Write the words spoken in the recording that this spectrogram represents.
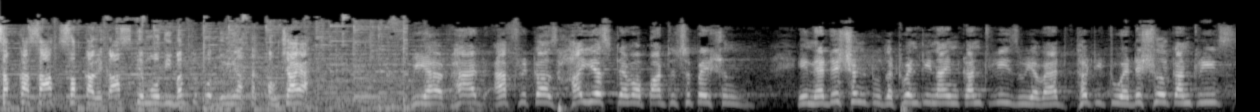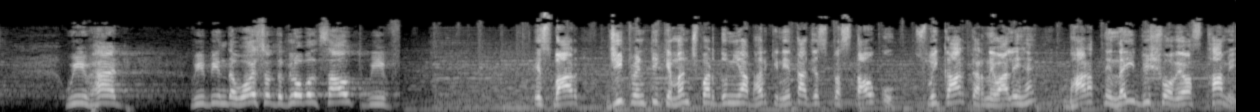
सबका साथ सबका विकास के मोदी मंत्र को दुनिया तक पहुँचाया we have had Africa's highest ever participation in addition to the 29 countries we have had 32 additional countries we had we been the of the global south we इस बार जी ट्वेंटी के मंच पर दुनिया भर के नेता जिस प्रस्ताव को स्वीकार करने वाले हैं भारत ने नई विश्व व्यवस्था में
